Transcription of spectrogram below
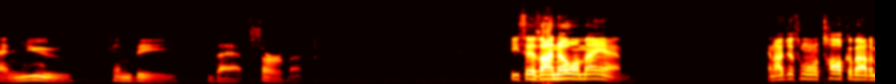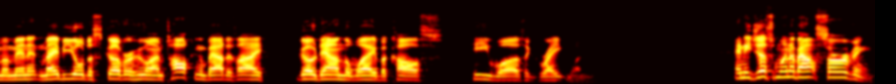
and you can be that servant. He says, I know a man. And I just want to talk about him a minute, and maybe you'll discover who I'm talking about as I go down the way because he was a great one and he just went about serving.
